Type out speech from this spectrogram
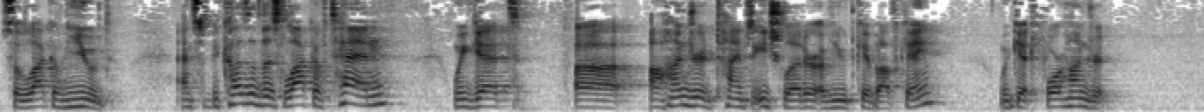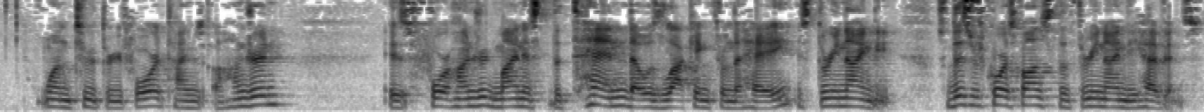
So lack of Yud. And so because of this lack of 10, we get uh, 100 times each letter of Yud K Vav K. We get 400. 1, 2, 3, 4 times 100 is 400 minus the 10 that was lacking from the hay is 390. So this corresponds to the 390 heavens.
